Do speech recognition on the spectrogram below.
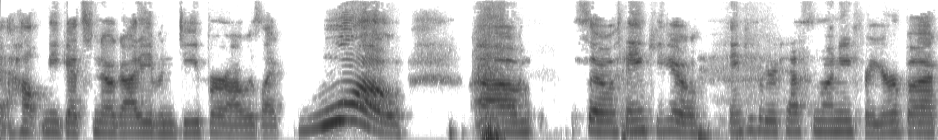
helped me get to know God even deeper. I was like, whoa. Um, so thank you. Thank you for your testimony, for your book,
